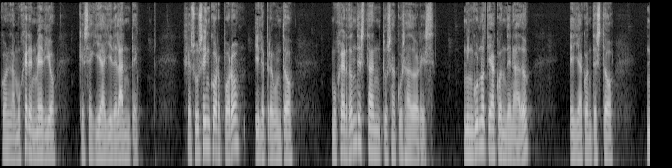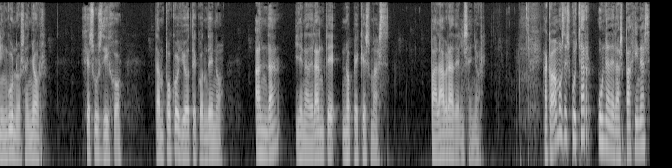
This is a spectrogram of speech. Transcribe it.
con la mujer en medio que seguía allí delante. Jesús se incorporó y le preguntó, Mujer, ¿dónde están tus acusadores? ¿Ninguno te ha condenado? Ella contestó, Ninguno, Señor. Jesús dijo, Tampoco yo te condeno. Anda y en adelante no peques más. Palabra del Señor. Acabamos de escuchar una de las páginas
